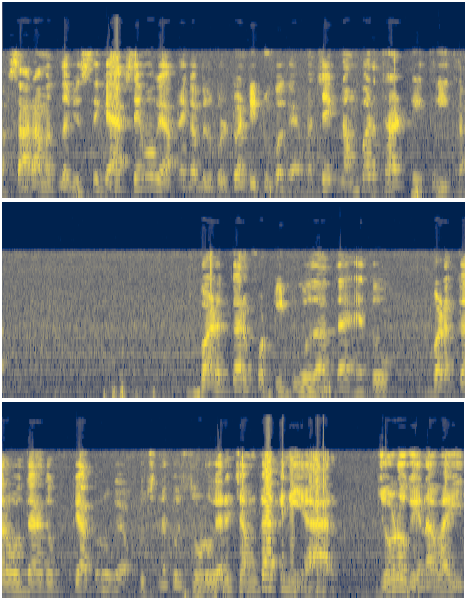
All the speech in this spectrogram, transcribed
अब सारा मतलब इससे। गैप सेम हो गया आपने कहा, बिल्कुल ट्वेंटी टू का गैप अच्छा एक नंबर थर्टी थ्री था। बढ़कर फोर्टी टू हो जाता है तो बढ़कर होता है तो क्या करोगे आप? कुछ ना कुछ जोड़ोगे। अरे चमका कि नहीं यार? जोड़ोगे ना भाई?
